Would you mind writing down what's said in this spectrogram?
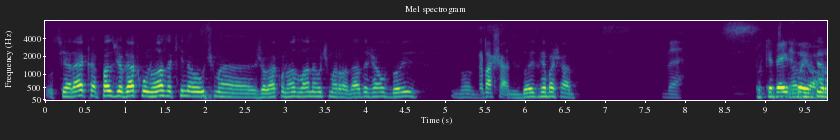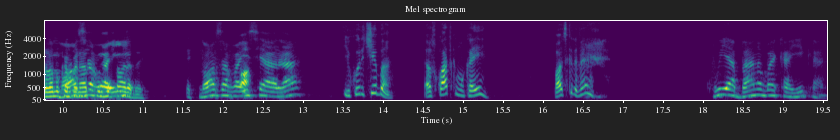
O Ceará é capaz de jogar com nós aqui na última. Jogar com nós lá na última rodada, já os dois. nós- Rebaixado. Os dois rebaixados. É. Porque daí Nós foi, ó. encerramos o Nós, campeonato com Havaí, vitória daí. nós, Havaí, Ó. Ceará, E o Curitiba? É os quatro que vão cair? Pode escrever. Cuiabá não vai cair, cara.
